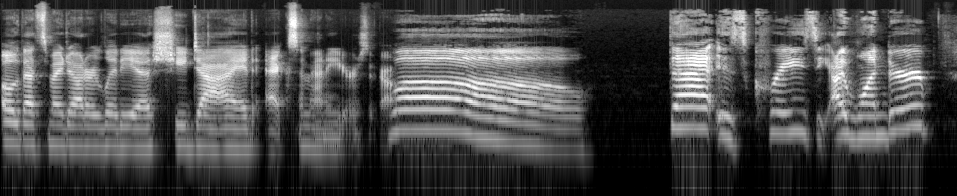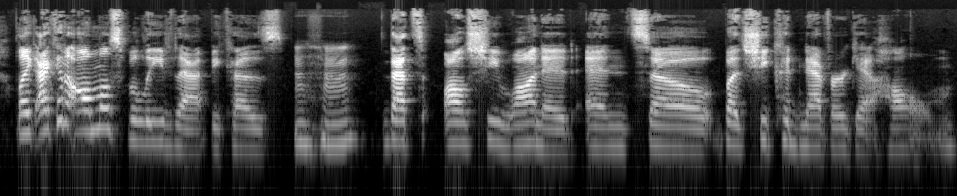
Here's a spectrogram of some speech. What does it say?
oh that's my daughter lydia. She died x amount of years ago. Whoa that is crazy. I wonder like i can almost believe that because mm-hmm. that's all she wanted and so but she could never get home.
